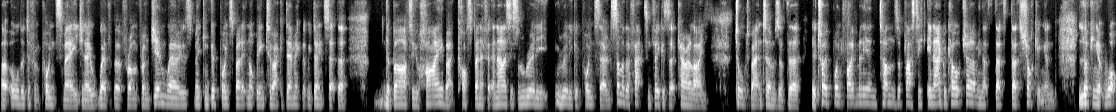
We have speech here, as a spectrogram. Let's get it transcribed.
uh, all the different points made. You know, whether uh, from from Jim, where he's making good points about it not being too academic, that we don't set the the bar too high about cost benefit analysis. Some really really good points there, and some of the facts and figures that Caroline talked about in terms of the you know, 12.5 million tons of plastic in agriculture. I mean, that's that's that's shocking. And looking at what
